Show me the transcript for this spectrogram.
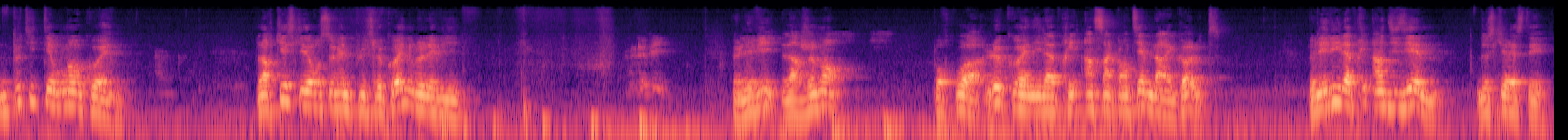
une petite terouma au Cohen. Alors, qui est-ce qui recevait le plus, le Cohen ou Le Lévi? Le Lévi, largement. Pourquoi Le Cohen, il a pris un cinquantième de la récolte. Le Lévi, il a pris un dixième de ce qui restait.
